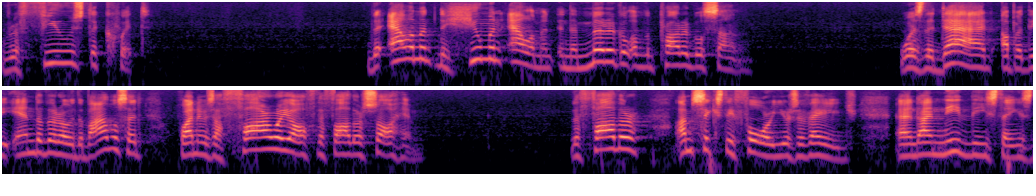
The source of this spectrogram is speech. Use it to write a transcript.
refused to quit. The element, the human element in the miracle of the prodigal son was the dad up at the end of the road. The Bible said when he was a far way off, the father saw him. The father, I'm 64 years of age, and I need these things.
